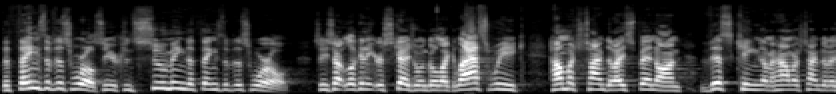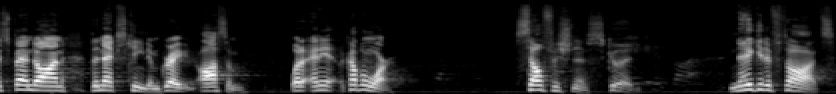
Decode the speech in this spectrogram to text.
The things of this world. So you're consuming the things of this world. So you start looking at your schedule and go like last week, how much time did I spend on this kingdom and how much time did I spend on the next kingdom? Great, awesome. What any a couple more? Selfishness, good. Negative thoughts,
